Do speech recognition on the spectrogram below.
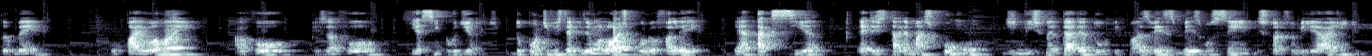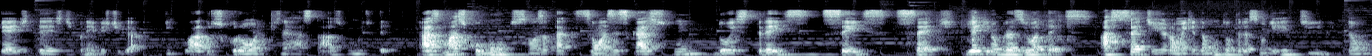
também, o pai ou a mãe, avô, bisavô e assim por diante. Do ponto de vista epidemiológico, como eu falei, é ataxia hereditária mais comum de início na idade adulta. Então, às vezes, mesmo sem história familiar, a gente pede teste para investigar em quadros crônicos, né, arrastados por muito tempo. As mais comuns são as, são as escalas 1, 2, 3, 6, 7 e aqui no Brasil a 10. A 7 geralmente dá muita alteração de retina, então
